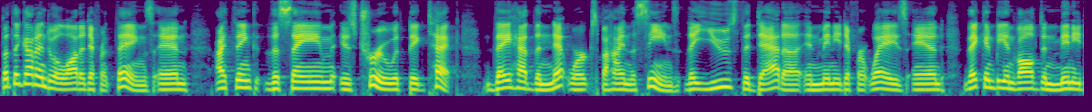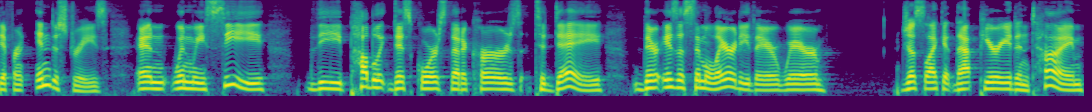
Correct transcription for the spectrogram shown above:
but they got into a lot of different things. And I think the same is true with big tech. They have the networks behind the scenes, they use the data in many different ways, and they can be involved in many different industries. And when we see the public discourse that occurs today, there is a similarity there where just like at that period in time,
